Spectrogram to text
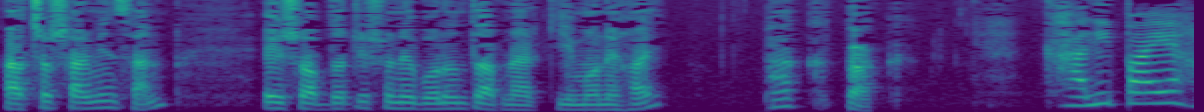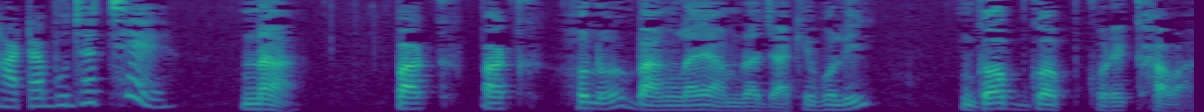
আচ্ছা শারমিন সান এই শব্দটি শুনে বলুন তো আপনার কি মনে হয়? পাক পাক। খালি পায়ে হাঁটা বোঝাচ্ছে? না পাক পাক হল বাংলায় আমরা যাকে বলি গপ গপ করে খাওয়া।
